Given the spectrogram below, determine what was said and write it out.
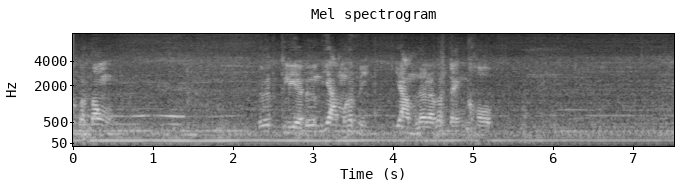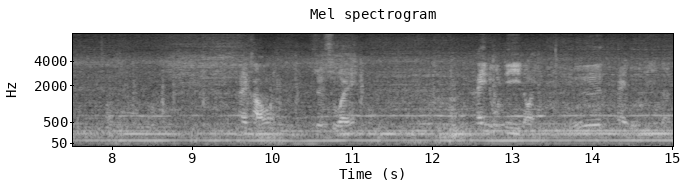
เดี๋ยวเราก็ต้อง เดินเกลี่ยเดินย่ำครับนี่ย่ำแล้วเราก็แต่งขอบ ให้เขาสวยๆให้ดูดีหน่อยหรือให้ดูดีหน่อย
